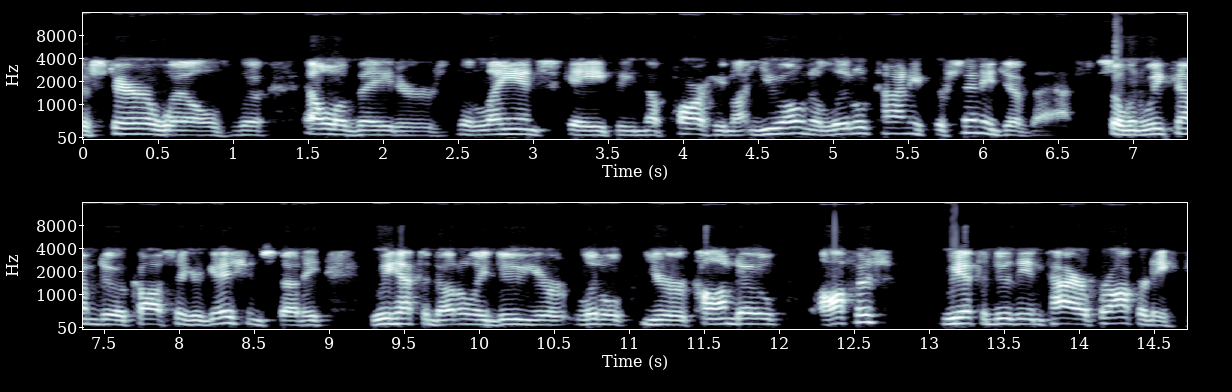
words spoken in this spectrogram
The stairwells, the elevators, the landscaping, the parking lot. You own a little tiny percentage of that. So when we come to a cost segregation study, we have to not only do your little, your condo office, we have to do the entire property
